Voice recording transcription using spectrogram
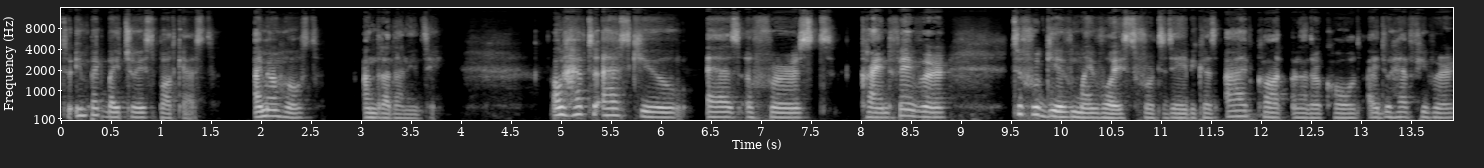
to Impact by Choice podcast. I'm your host, Andra Danidze. I'll have to ask you, as a first kind favor, to forgive my voice for today because I've caught another cold. I do have fever,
